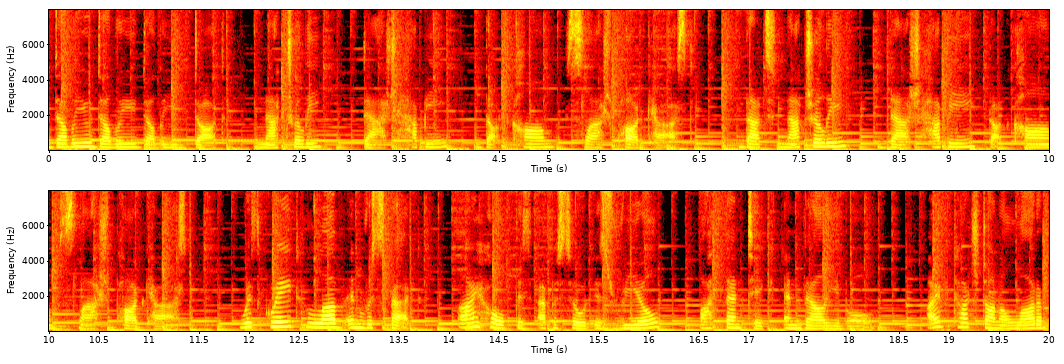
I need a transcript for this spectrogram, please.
www.naturally-happy.com slash podcast. That's naturally-happy.com slash podcast. With great love and respect, I hope this episode is real authentic, and valuable. I've touched on a lot of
